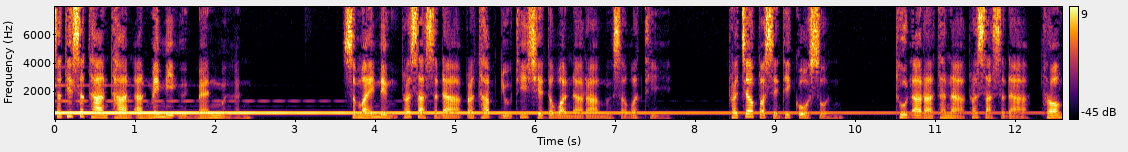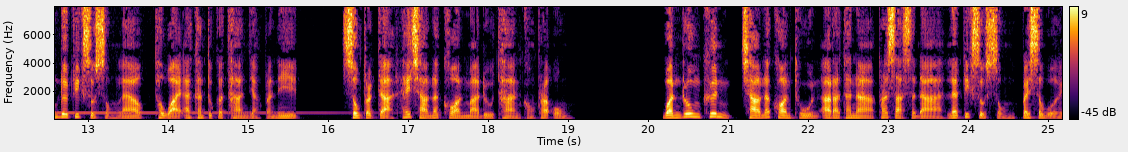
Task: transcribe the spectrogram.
สถิสถานทานอันไม่มีอื่นแม้นเหมือน สมัยหนึ่งพระศาสดาประทับอยู่ที่เชตวันอารามเมืองสาวัตถี พระเจ้าประสิทธิโกศล ทูลอาราธนาพระศาสดาพร้อมด้วยภิกษุสงฆ์แล้ว ถวายอาคันตุกทานอย่างประณีต ทรงประกาศให้ชาวนครมาดูทานของพระองค์ วันรุ่งขึ้น ชาวนครทูลอาราธนาพระศาสดาและภิกษุสงฆ์ไปเสวย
